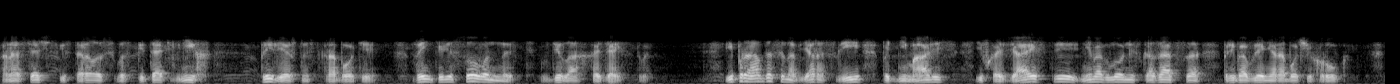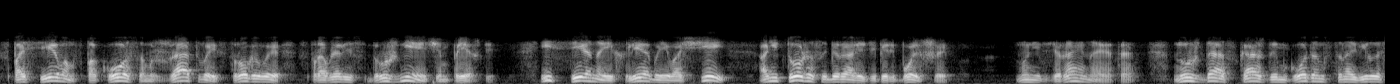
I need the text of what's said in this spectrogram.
Она всячески старалась воспитать в них прилежность к работе, заинтересованность в делах хозяйства. И правда, сыновья росли, поднимались, и в хозяйстве не могло не сказаться прибавление рабочих рук. С посевом, с покосом, с жатвой Строговы справлялись дружнее, чем прежде. И сена, и хлеба, и овощей они тоже собирали теперь больше. Но, невзирая на это, нужда с каждым годом становилась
